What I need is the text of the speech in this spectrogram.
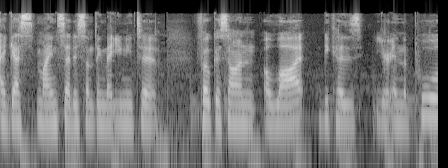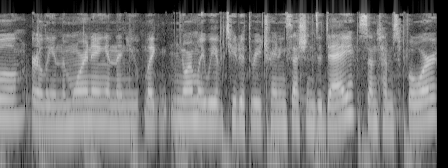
I guess mindset is something that you need to focus on a lot because you're in the pool early in the morning and then you like normally we have 2 to 3 training sessions a day, sometimes 4.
